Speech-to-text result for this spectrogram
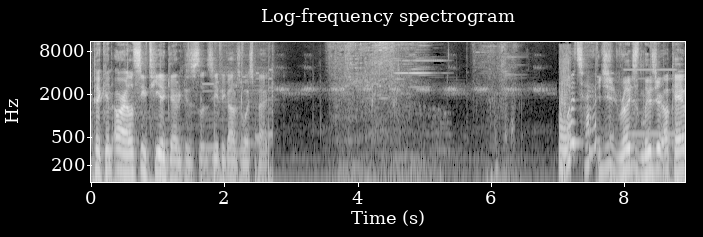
Picking. All right, let's see T again because let's see if he got his voice back. What's happening? Did you really just lose your? Okay.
